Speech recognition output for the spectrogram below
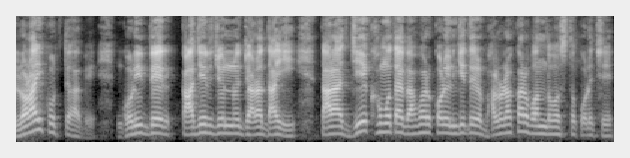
লড়াই করতে হবে। গরিবদের কাজের জন্য যারা দায়ী, তারা যে ক্ষমতায় ব্যবহার করে নিজেদের ভালো রাখার বন্দোবস্ত করেছে,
